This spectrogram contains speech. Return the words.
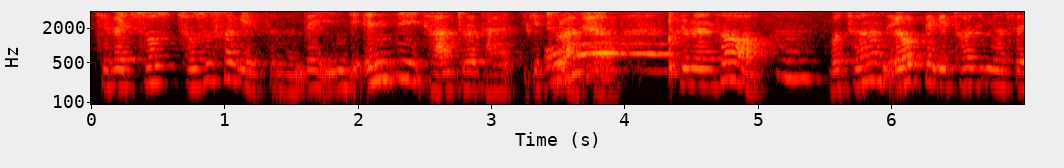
제가 조, 조수석에 있었는데 이제 엔진이 저 안으로 다 이렇게 들어왔어요. 그러면서 음. 뭐 저는 에어백이 터지면서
